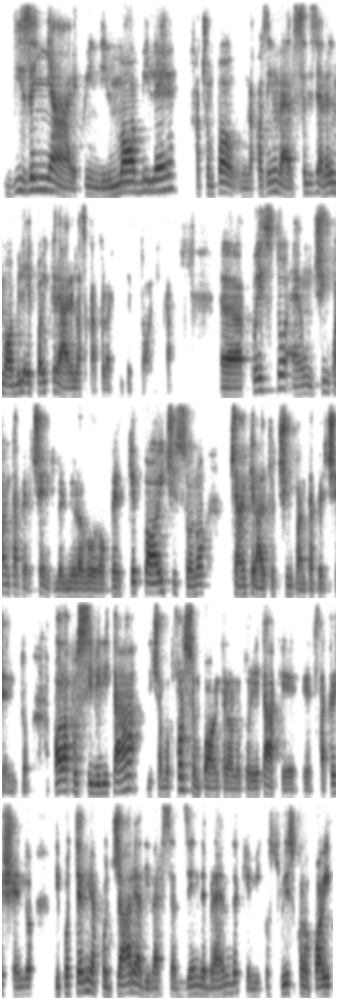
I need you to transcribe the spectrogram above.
disegnare quindi il mobile, faccio un po' una cosa inversa, disegnare il mobile e poi creare la scatola architettonica. Eh, questo è un 50% del mio lavoro perché poi ci sono, c'è anche l'altro 50%. Ho la possibilità, diciamo forse un po' anche la notorietà che, che sta crescendo, di potermi appoggiare a diverse aziende brand che mi costruiscono poi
